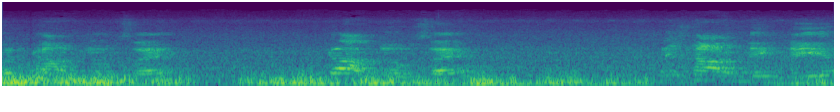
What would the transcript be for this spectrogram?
But God knows that. God knows that. It's not a big deal.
